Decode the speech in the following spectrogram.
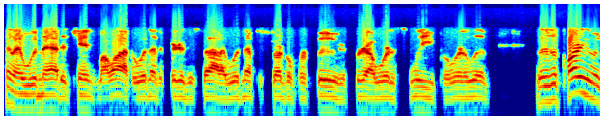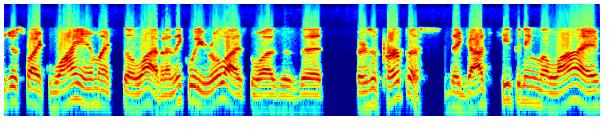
And I wouldn't have had to change my life. I wouldn't have to figure this out. I wouldn't have to struggle for food or figure out where to sleep or where to live there's a part of him was just like, why am I still alive? And I think what he realized was is that there's a purpose that God's keeping him alive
